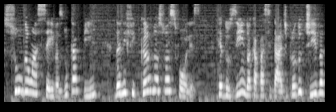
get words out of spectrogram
sugam as seivas do capim, danificando as suas folhas, reduzindo a capacidade produtiva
